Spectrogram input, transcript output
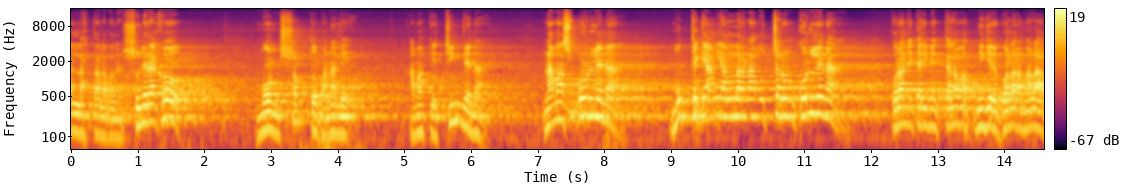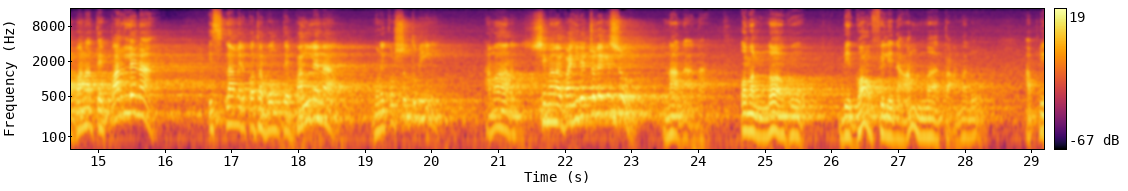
আল্লাহ তালা বলেন, শুনে রাখো, মন শক্ত বানালে আমাকে চিনলে না, নামাজ পড়লে না, মুখ থেকে আমি আল্লাহর নাম উচ্চারণ করলে না কোরআনে কারিমের তেলাওয়াত নিজের গলার মালা বানাতে পারলে না, ইসলামের কথা বলতে পারলে না, মনে করছ তুমি আমার সীমানার বাহিরে চলে গেছো? না না না। ওমাল্লাহু বেগফিলিন আম্মা তামালু আপনি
